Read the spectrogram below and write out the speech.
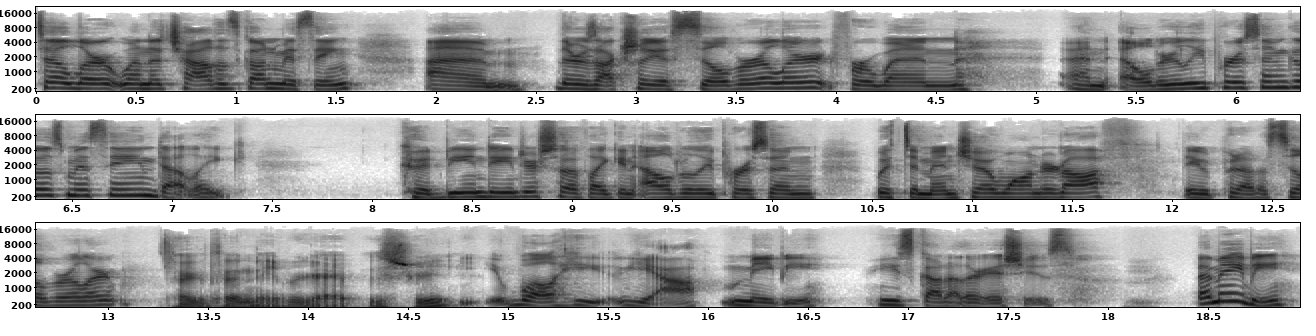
to alert when a child has gone missing. Um, there's actually a silver alert for when an elderly person goes missing that like could be in danger. So if like an elderly person with dementia wandered off, they would put out a silver alert. Like the neighbor guy up the street. Well, he, yeah, maybe. He's got other issues, but maybe.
